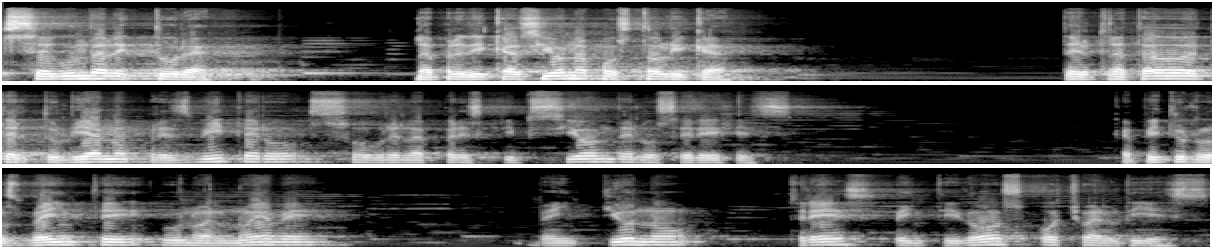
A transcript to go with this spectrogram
Segunda lectura. La predicación apostólica del Tratado de Tertuliano Presbítero sobre la prescripción de los herejes. Capítulos 20, 1 al 9, 21, 3, 22, 8 al 10.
